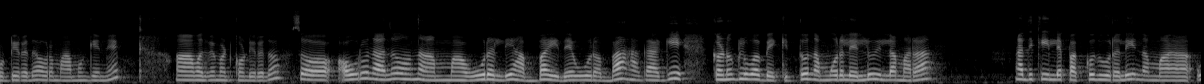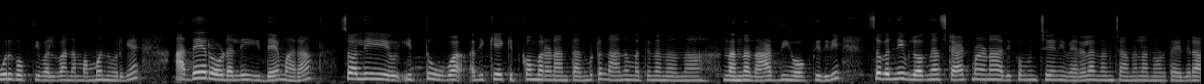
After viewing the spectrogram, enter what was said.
ಕೊಟ್ಟಿರೋದು, ಅವ್ರ ಮಾಮುಗೇ ಮದುವೆ ಮಾಡ್ಕೊಂಡಿರೋದು. ಸೊ ಅವರು ನಾನು ನಮ್ಮ ಊರಲ್ಲಿ ಹಬ್ಬ ಇದೆ ಊರ ಹಬ್ಬ ಹಾಗಾಗಿ ಕಣುಗ್ಲು ಬೇಕಿತ್ತು. ನಮ್ಮೂರಲ್ಲಿ ಎಲ್ಲೂ ಇಲ್ಲ ಮರ. ಅದಕ್ಕೆ ಇಲ್ಲೇ ಪಕ್ಕದ ಊರಲ್ಲಿ ನಮ್ಮ ಊರಿಗೆ ಹೋಗ್ತೀವಲ್ವ ನಮ್ಮ ಅಮ್ಮನ ಊರಿಗೆ. ಅದೇ ರೋಡಲ್ಲಿ ಇದೆ ಮರ. ಸೊ ಅಲ್ಲಿ ಇತ್ತು ಹೂವು ಅದಕ್ಕೆ ಕಿತ್ಕೊಂಬರೋಣ ಅಂತ ಅಂದ್ಬಿಟ್ಟು ನಾನು ಮತ್ತು ನನ್ನ ನನ್ನ ನಾದಿನಿ ಹೋಗ್ತಿದ್ವಿ. ಸೊ ಬನ್ನಿ ವ್ಲಾಗ್ನ ಸ್ಟಾರ್ಟ್ ಮಾಡೋಣ. ಅದಕ್ಕೂ ಮುಂಚೆ ನೀವೆಲ್ಲ ನನ್ನ ಚಾನಲ್ನ ನೋಡ್ತಾ ಇದ್ದೀರಾ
